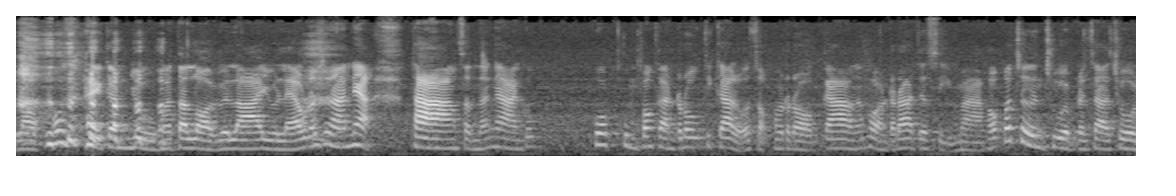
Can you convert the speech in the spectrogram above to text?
เราเข้าใจกันอยู่มาตลอดเวลาอยู่แล้วเพราะฉะนั้นเนี่ยทางสำนักงานก็ควบคุมป้องกันโรคที่9หรือว่าสพร9นครราชสีมาเขาก็เชิญชวนประชาชน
